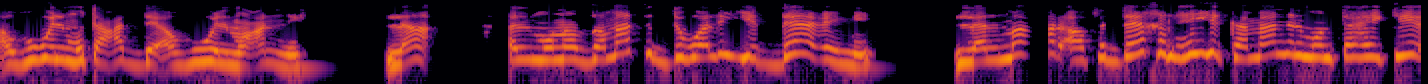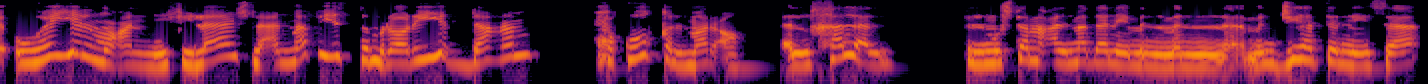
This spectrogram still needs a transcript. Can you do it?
أو هو المتعدي أو هو المعنف. لا المنظمات الدولية الداعمة للمرأة في الداخل هي كمان المنتهكة وهي المعنفة ليش؟ لأن ما في استمرارية دعم حقوق المرأة الخلل في المجتمع المدني من من من جهة النساء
